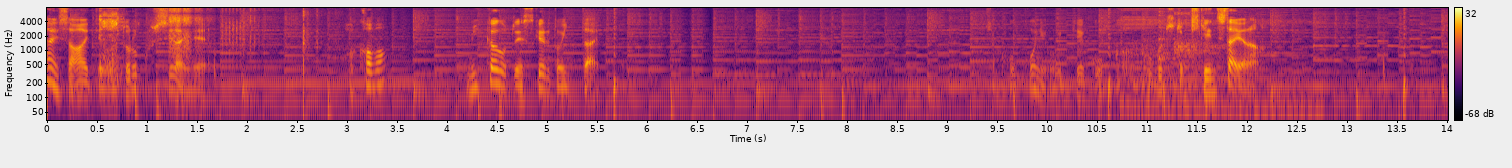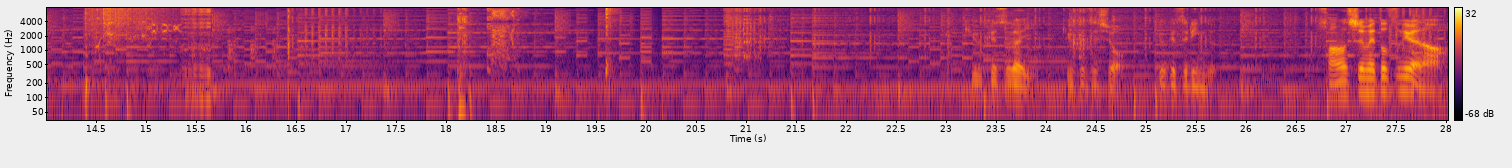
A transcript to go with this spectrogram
大したアイテムドロップしないね。墓場 ?3 日ごとにスケルトン1体。じゃあここに置いていこうか。ここちょっと危険地帯やな。吸血がいい。吸血でしょう吸血リング。3周目突入やな。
